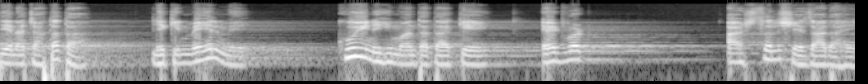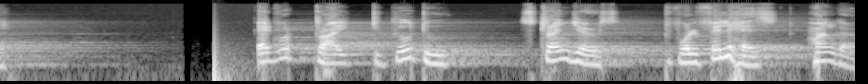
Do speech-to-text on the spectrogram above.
دینا چاہتا تھا، لیکن محل میں کوئی نہیں مانتا تھا کہ ایڈورڈ اصل شہزادہ ہے۔ Edward tried to go to strangers to fulfill his hunger.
